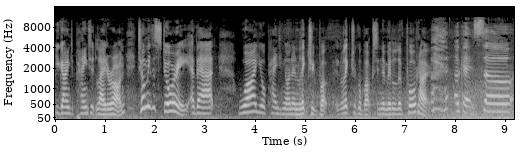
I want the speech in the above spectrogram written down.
You're going to paint it later on. Tell me the story about why you're painting on an electric bo- electrical box in the middle of Porto. okay, so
